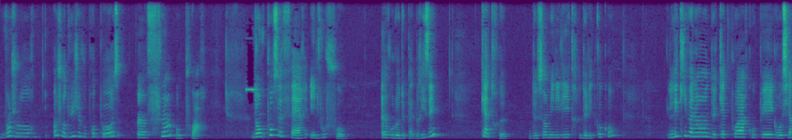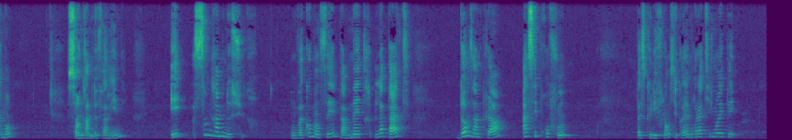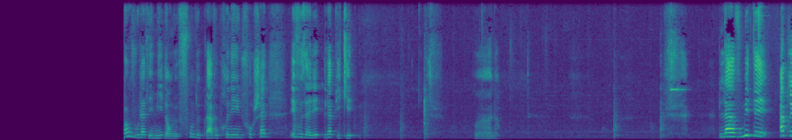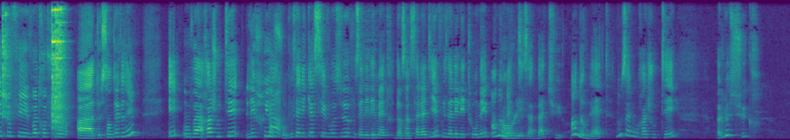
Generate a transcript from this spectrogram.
Bonjour, aujourd'hui je vous propose un flan aux poires. Donc pour ce faire, il vous faut un rouleau de pâte brisée, 4 œufs, 200 ml de lait de coco, l'équivalent de 4 poires coupées grossièrement, 100 g de farine et 100 g de sucre. On va commencer par mettre la pâte dans un plat assez profond parce que les flancs, c'est quand même relativement épais. Quand vous l'avez mis dans le fond de plat, vous prenez une fourchette et vous allez la piquer. Voilà. Là, vous mettez à préchauffer votre four à 200 degrés et on va rajouter les fruits au fond. Vous allez casser vos œufs, vous allez les mettre dans un saladier, vous allez les tourner en omelette. Quand on les a battus en omelette, nous allons rajouter le sucre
